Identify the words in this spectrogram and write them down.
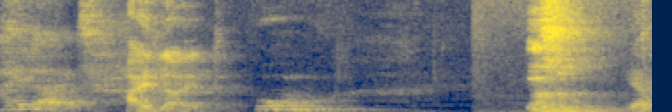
Highlight. Highlight. Uh. Ich, ja.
